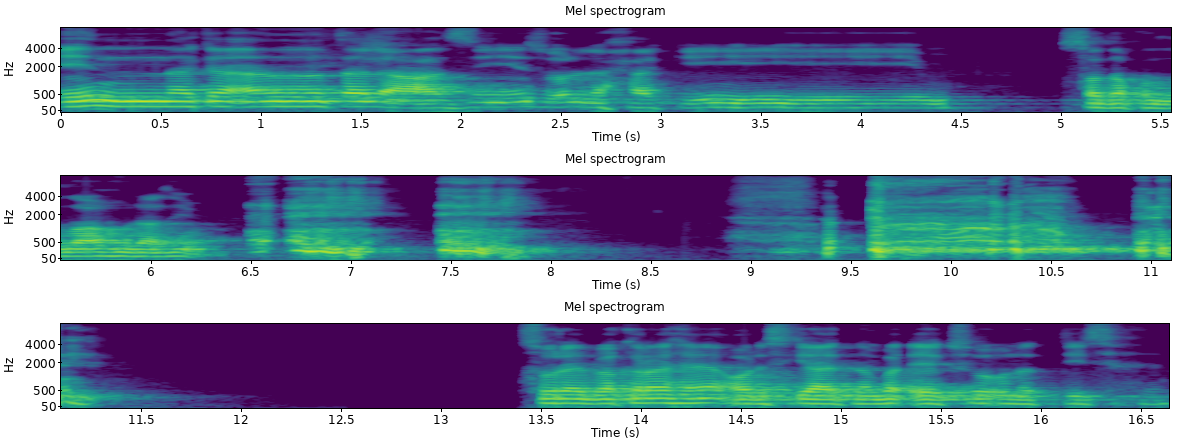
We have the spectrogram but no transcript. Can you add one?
इन्नक अंतल अज़ीज़ुल हकीम सदक़ल्लाहुल अज़ीम सूरह बकरा है और इसकी आयत नंबर एक सौ उनतीस है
